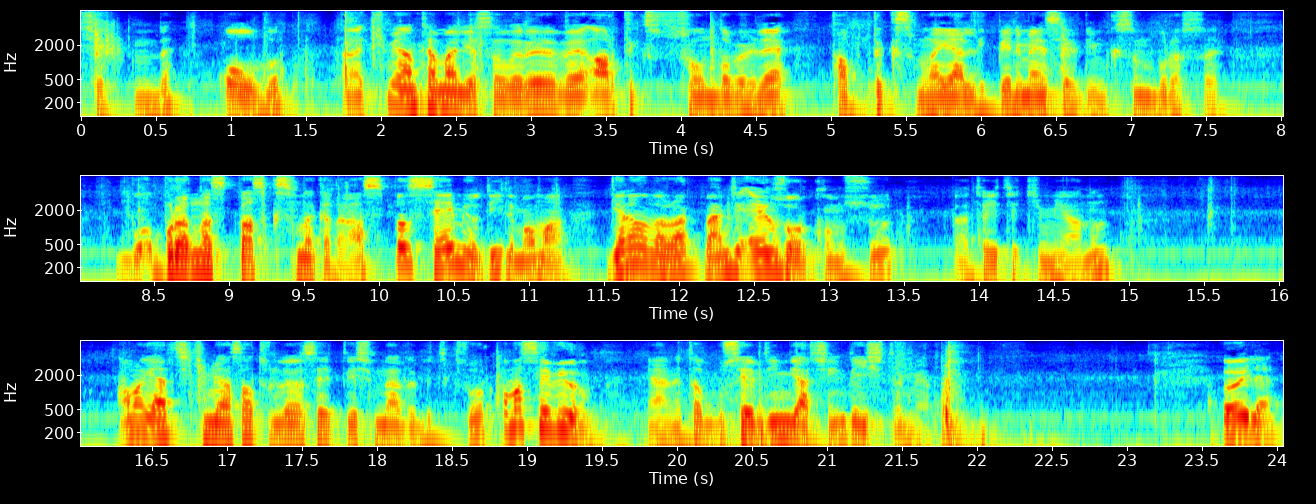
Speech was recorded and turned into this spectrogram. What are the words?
şeklinde oldu. Ee, kimyanın temel yasaları ve artık sonunda böyle tatlı kısmına geldik. Benim en sevdiğim kısım burası. Bu, buranın asit baz kısmına kadar. Asit bazı sevmiyor değilim ama genel olarak bence en zor konusu TYT kimyanın. Ama gerçi kimyasal türler arası etkileşimler de bir tık zor. Ama seviyorum. Yani tabi bu sevdiğim gerçeğini değiştirmiyor. Öyle.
